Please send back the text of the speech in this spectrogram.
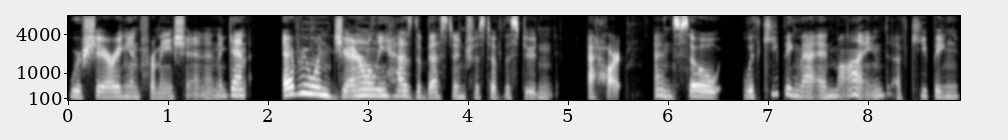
we're sharing information. And again, everyone generally has the best interest of the student at heart. And so, with keeping that in mind, of keeping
